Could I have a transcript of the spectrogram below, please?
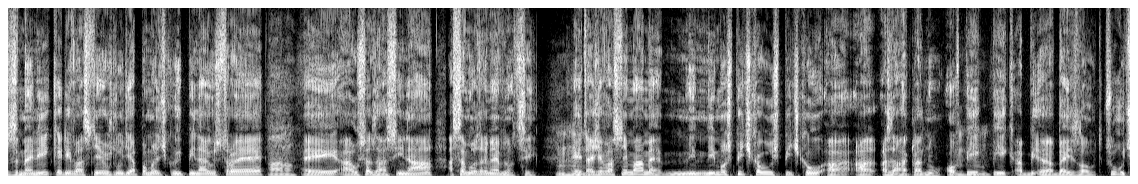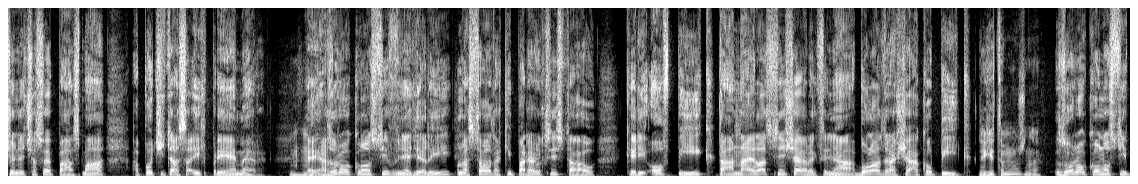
zmeny, kedy vlastne už ľudia pomaličku vypínajú stroje hej, a už sa zasíná a samozrejme v noci. Mm-hmm. Hej, takže vlastne máme mimo špičkovú, špičkovú a, a, a základnú. Off-peak, mm-hmm. peak a baseload. Sú určené časové pásma a počíta sa ich priemer. Mm-hmm. Hej, a z okolností v nedeli nastal taký paradoxný stav, kedy off-peak, tá najlacnejšia elektrina, bola drahšia ako peak. Jak je to možné? Z okolností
